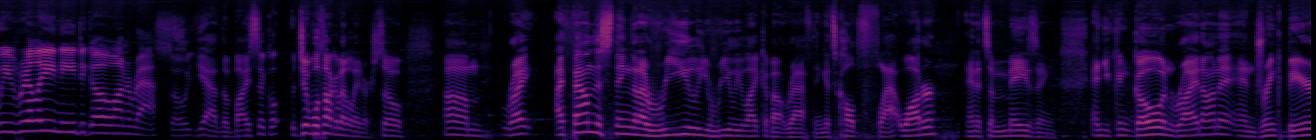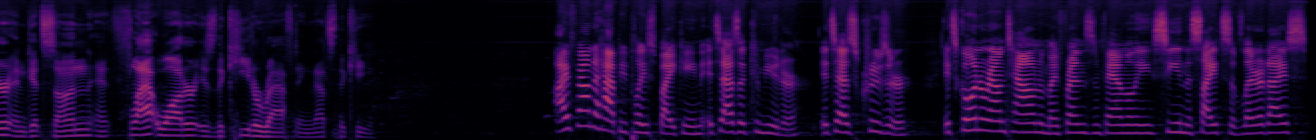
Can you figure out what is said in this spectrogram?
We really need to go on a raft. So yeah, the bicycle. We'll talk about it later. So, um, right, I found this thing that I really, really like about rafting. It's called flat water, and it's amazing. And you can go and ride on it and drink beer and get sun. And flat water is the key to rafting. That's the key. I found a happy place biking. It's as a commuter, it's as cruiser. It's going around town with my friends and family, seeing the sights of Laradice.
